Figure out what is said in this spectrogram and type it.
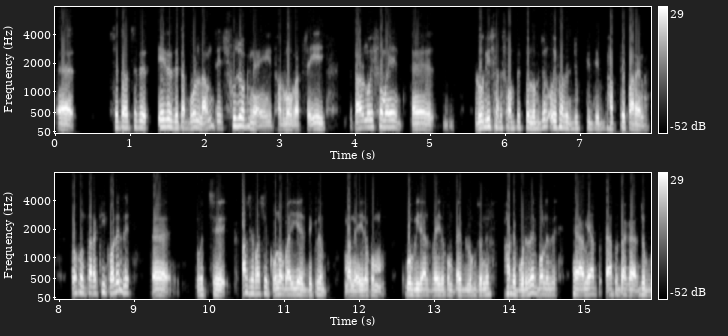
আহ, সেটা হচ্ছে যে এই যে যেটা বললাম যে সুযোগ নেয় এই ধর্ম ব্যবসায়ী এই কারণ ওই সময় রোগীর সাথে সম্পৃক্ত লোকজন ওইভাবে যুক্তি দিয়ে ভাবতে পারে না। তখন তারা কি করে যে হচ্ছে আশেপাশে কোনো বা ইয়ে দেখলে মানে এরকম গভীরাজ বা এরকম টাইপ লোকজনের ফাঁদে পড়ে যায়, বলে যে হ্যাঁ আমি এত টাকা যোগ্য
